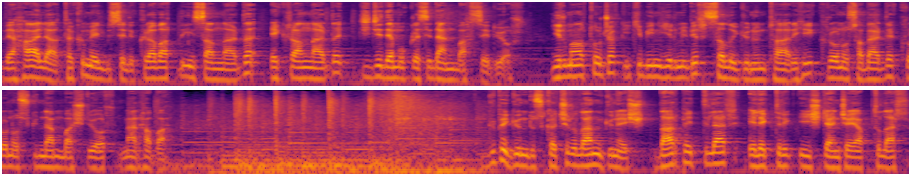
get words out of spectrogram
ve hala takım elbiseli kravatlı insanlar da ekranlarda cici demokrasiden bahsediyor. 26 Ocak 2021 Salı günün tarihi Kronos Haber'de Kronos günden başlıyor. Merhaba. Güpe gündüz kaçırılan güneş, darp ettiler, elektrikli işkence yaptılar.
